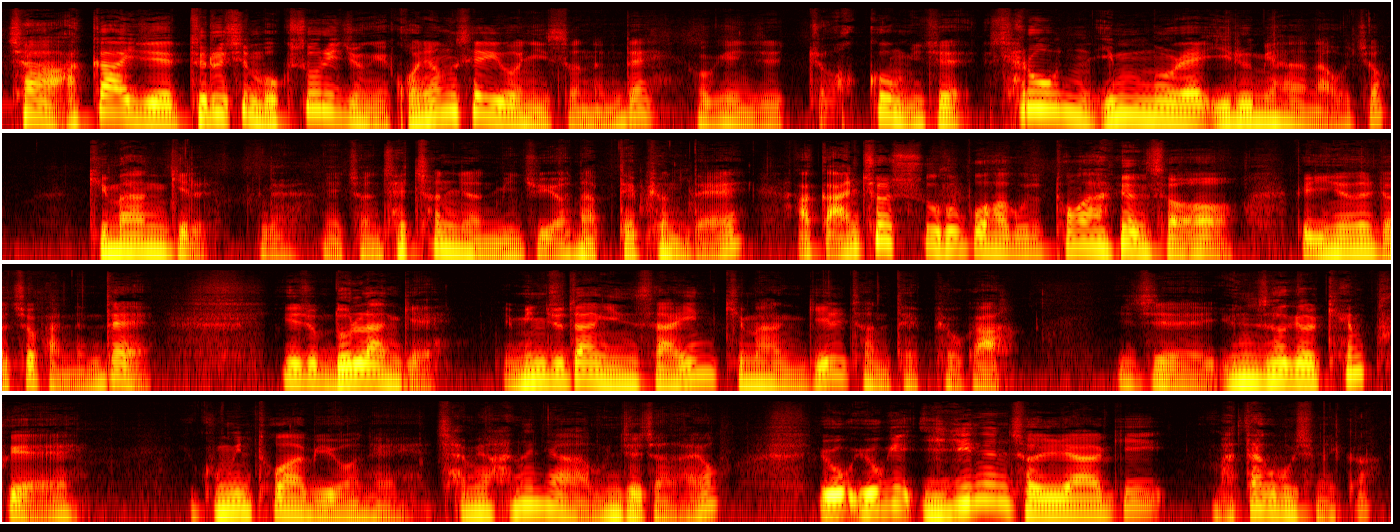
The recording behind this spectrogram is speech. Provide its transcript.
자, 아까 이제 들으신 목소리 중에 권영세 의원이 있었는데 거기에 이제 조금 이제 새로운 인물의 이름이 하나 나오죠. 김한길 네. 예, 전 새천년 민주연합 대표인데 아까 안철수 후보하고도 통화하면서 그 인연을 여쭤봤는데 이게 좀 놀란 게 민주당 인사인 김한길 전 대표가 이제 윤석열 캠프에 국민통합위원회 참여하느냐 문제잖아요. 요 요게 이기는 전략이 맞다고 보십니까?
